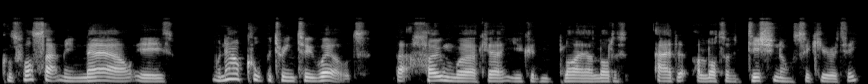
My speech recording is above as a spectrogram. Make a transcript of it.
because what's happening now is we're now caught between two worlds. That home worker, you could apply a lot of add a lot of additional security,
